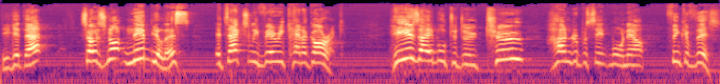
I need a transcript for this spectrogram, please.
Do you get that? So it's not nebulous, it's actually very categoric. He is able to do 200% more. Now, think of this.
